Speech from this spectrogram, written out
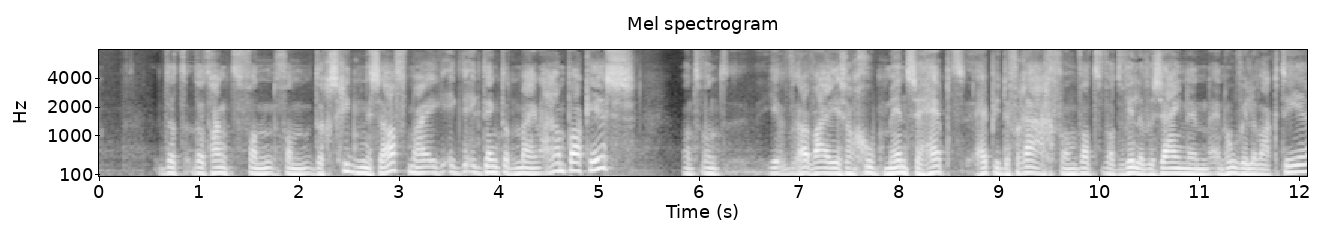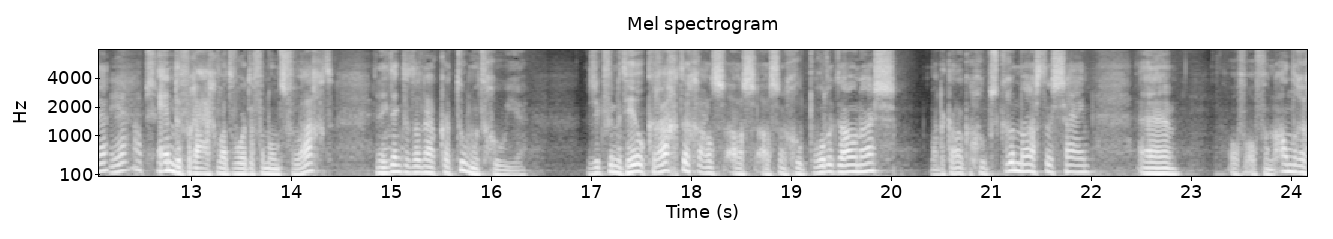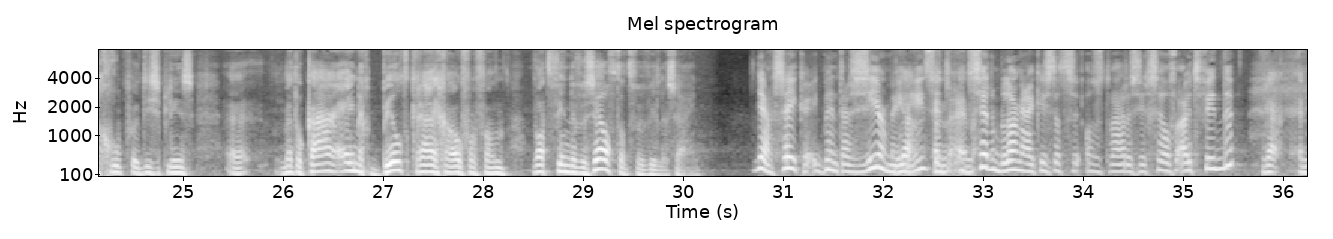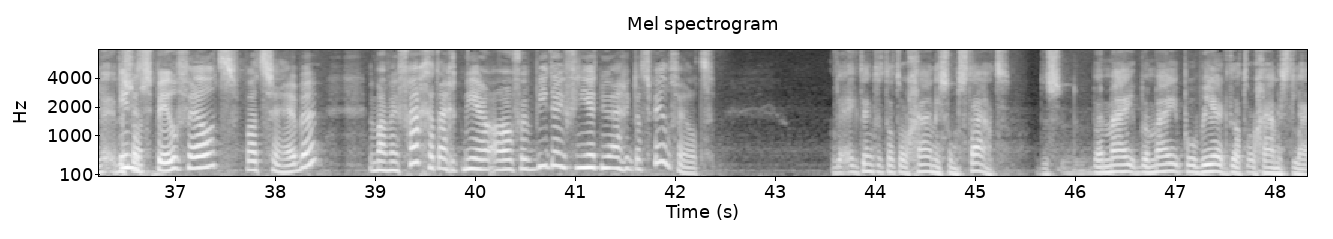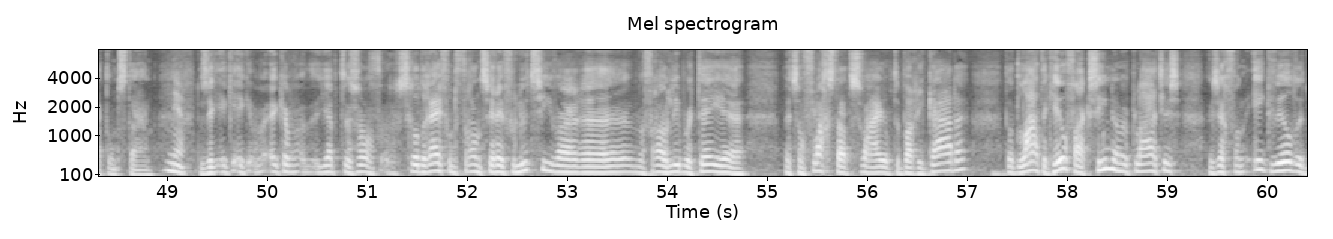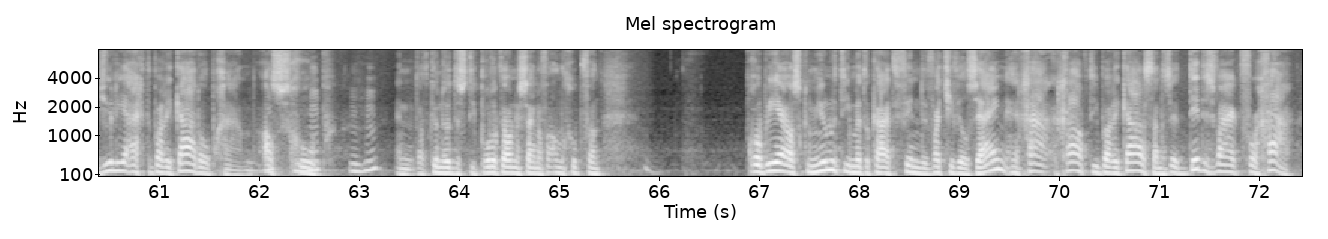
Dat, dat hangt van, van de geschiedenis af. Maar ik, ik, ik denk dat mijn aanpak is. Want, want je, waar- je zo'n groep mensen hebt, heb je de vraag van wat, wat willen we zijn en, en hoe willen we acteren. Ja, absoluut. En de vraag wat wordt er van ons verwacht. En ik denk dat dat naar elkaar toe moet groeien. Dus ik vind het heel krachtig als, als, als een groep product owners, maar dat kan ook een groep scrum masters zijn, eh, of, of een andere groep disciplines, eh, met elkaar enig beeld krijgen over van wat vinden we zelf dat we willen zijn. Ja, zeker. Ik ben het daar zeer mee Ja, eens. En- het en- ontzettend belangrijk is dat ze als het ware zichzelf uitvinden Ja, en, dus in het als- speelveld wat ze hebben. Maar mijn vraag gaat eigenlijk meer over wie definieert nu eigenlijk dat speelveld? Ja, ik denk dat dat organisch ontstaat. Dus bij mij, bij mij probeer ik dat organisch te laten ontstaan. Ja. Dus ik, ik, ik, ik heb, je hebt zo'n schilderij van de Franse Revolutie... waar eh, mevrouw Liberté eh, met zo'n vlag staat zwaaien op de barricade. Dat laat ik heel vaak zien in mijn plaatjes. En zeg van, ik wil dat jullie eigenlijk de barricade opgaan als groep. En dat kunnen dus die product owners zijn of een andere groep van... Probeer als community met elkaar te vinden wat je wil zijn. En ga, ga op die barricade staan en zeg, dit is waar ik voor ga.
